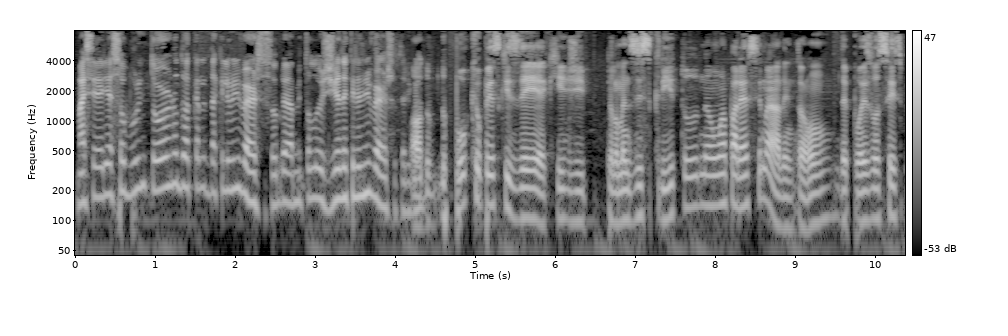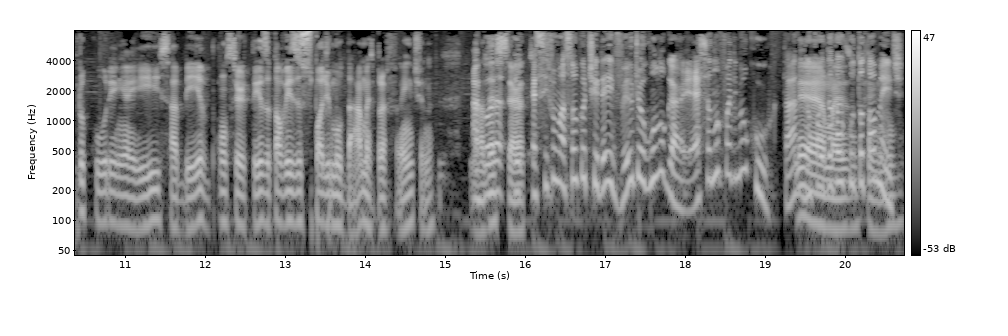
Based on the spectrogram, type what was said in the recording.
mas seria sobre o entorno daquele, daquele universo, sobre a mitologia daquele universo, tá ligado? Ó, do, do pouco que eu pesquisei aqui de, pelo menos escrito, não aparece nada. Então, depois vocês procurem aí saber, com certeza. Talvez isso pode mudar mais pra frente, né? Nada Agora, é eu- essa informação que eu tirei veio de algum lugar. Essa não foi do meu cu, tá? não É, foi do meu cu enfim, totalmente.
